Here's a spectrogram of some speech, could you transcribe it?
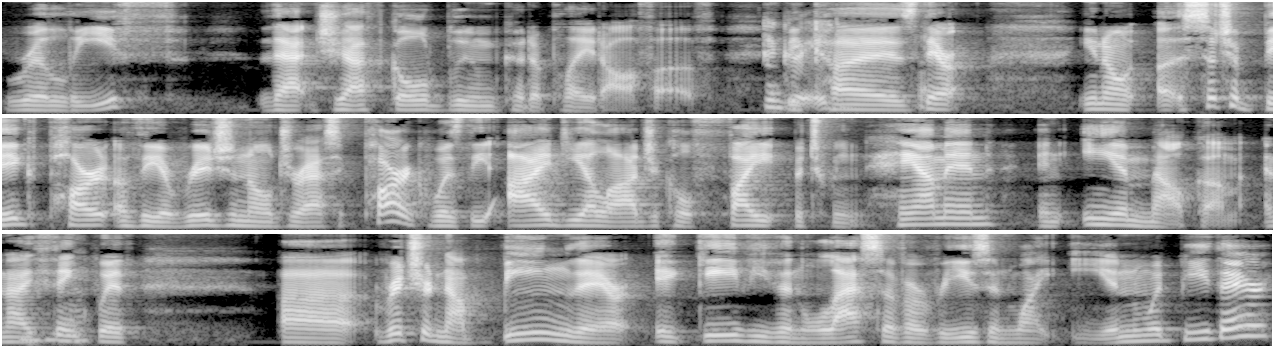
relief that Jeff Goldblum could have played off of. Agreed. Because there you know, uh, such a big part of the original Jurassic Park was the ideological fight between Hammond and Ian Malcolm. And I mm-hmm. think with uh, Richard not being there, it gave even less of a reason why Ian would be there.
